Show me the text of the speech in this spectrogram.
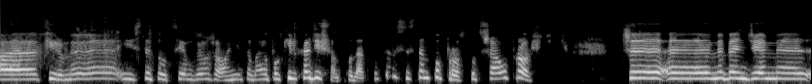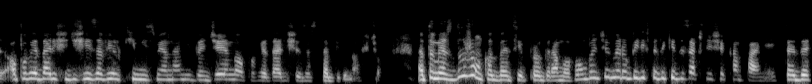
e, firmy, instytucje mówią, że oni to mają po kilkadziesiąt podatków. Ten system po prostu trzeba uprościć. Czy e, my będziemy opowiadali się dzisiaj za wielkimi zmianami, będziemy opowiadali się za stabilnością. Natomiast dużą konwencję programową będziemy robili wtedy, kiedy zacznie się kampania i wtedy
